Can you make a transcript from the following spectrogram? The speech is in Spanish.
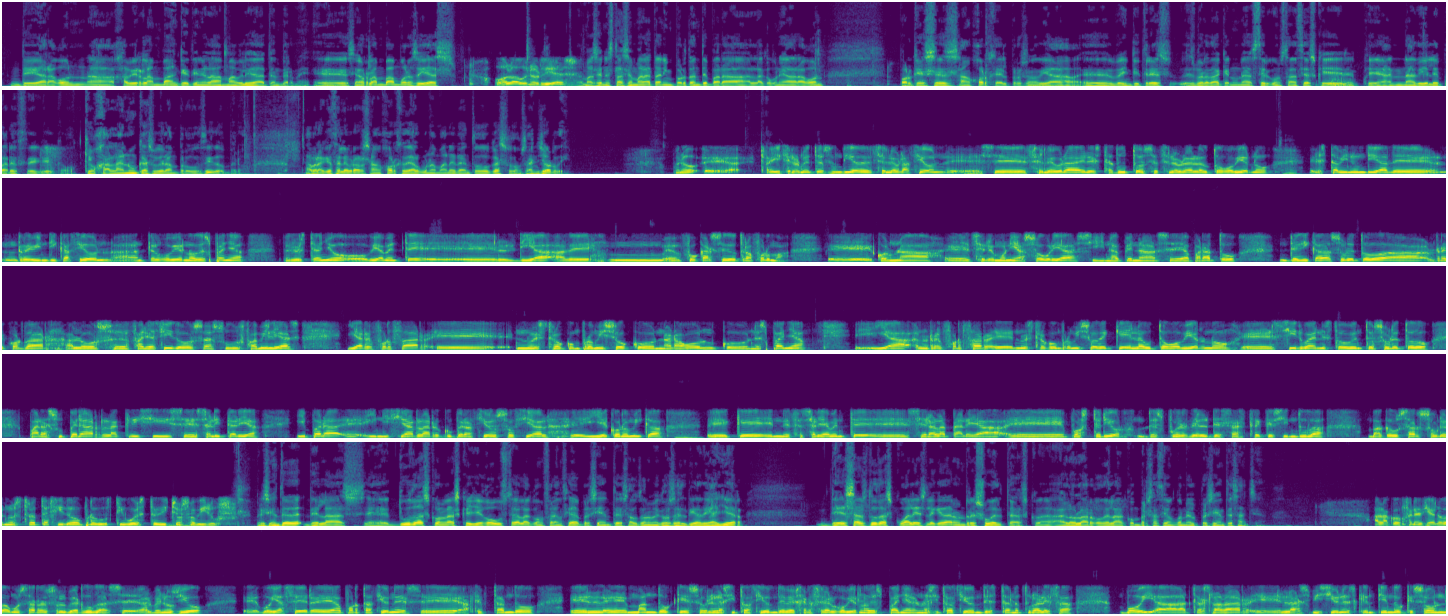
de Aragón, a Javier Lambán, que tiene la amabilidad de atenderme. Eh, señor Lambán, buenos días. Hola, buenos días. Además, en esta semana tan importante para la comunidad de Aragón, porque es San Jorge el próximo día 23. Eh, es verdad que en unas circunstancias que, a nadie le parece que, que ojalá nunca se hubieran producido, pero habrá que celebrar San Jorge de alguna manera en todo caso, San Jordi. Bueno, eh, tradicionalmente es un día de celebración, eh, se celebra el estatuto, se celebra el autogobierno, es también un día de reivindicación ante el gobierno de España, pero este año obviamente eh, el día ha de mm, enfocarse de otra forma, con una ceremonia sobria, sin apenas aparato, dedicada sobre todo a recordar a los fallecidos, a sus familias y a reforzar nuestro compromiso con Aragón, con España España y a reforzar eh, nuestro compromiso de que el autogobierno eh, sirva en este momento sobre todo para superar la crisis eh, sanitaria y para iniciar la recuperación social y económica que necesariamente será la tarea posterior después del desastre que sin duda va a causar sobre nuestro tejido productivo este dichoso virus. Presidente, de las dudas con las que llegó usted a la conferencia de presidentes autonómicos del día de ayer, de esas dudas, ¿cuáles le quedaron resueltas a lo largo de la conversación con el presidente Sánchez? A la conferencia no vamos a resolver dudas, eh, al menos yo eh, voy a hacer eh, aportaciones aceptando el mando que sobre la situación debe ejercer el Gobierno de España en una situación de esta naturaleza. Voy a trasladar las visiones que entiendo que son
